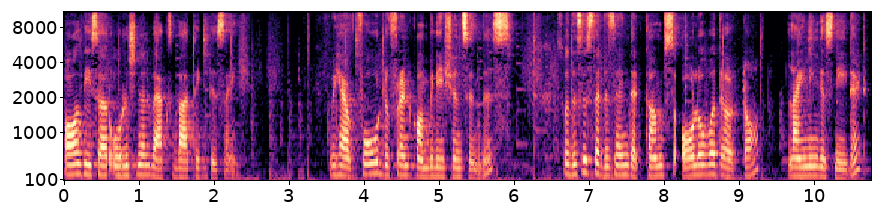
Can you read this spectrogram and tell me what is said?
All these are original wax batik design. We have four different combinations in this. So this is the design that comes all over the top. Lining is needed.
